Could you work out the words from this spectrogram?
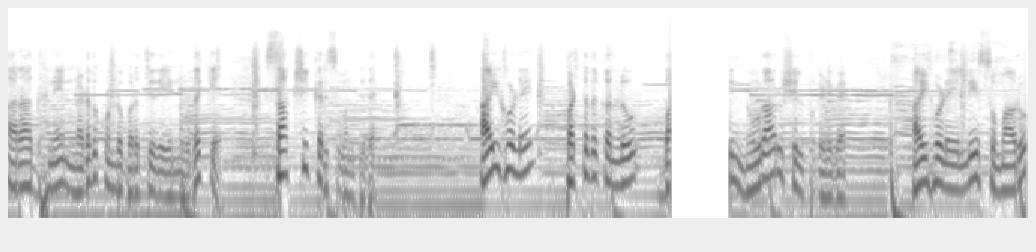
ಆರಾಧನೆ ನಡೆದುಕೊಂಡು ಬರುತ್ತಿದೆ ಎನ್ನುವುದಕ್ಕೆ ಸಾಕ್ಷೀಕರಿಸುವಂತಿದೆ. ಐಹೊಳೆ, ಪಟ್ಟದಕಲ್ಲು ನೂರಾರು ಶಿಲ್ಪಗಳಿವೆ. ಐಹೊಳೆಯಲ್ಲಿ ಸುಮಾರು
